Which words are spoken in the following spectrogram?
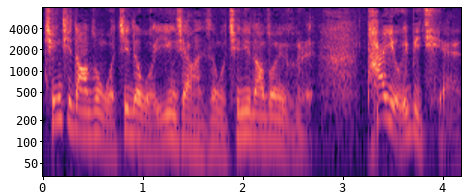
亲戚当中，我记得我印象很深，我亲戚当中有个人，他有一笔钱。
